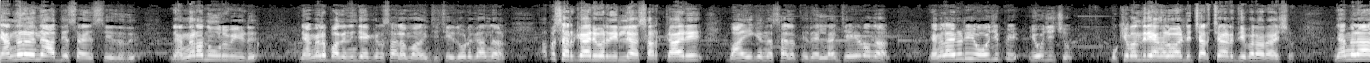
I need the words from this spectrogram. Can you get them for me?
ഞങ്ങൾ തന്നെ ആദ്യം സജസ്റ്റ് ചെയ്തത് ഞങ്ങളുടെ നൂറ് വീട് ഞങ്ങൾ പതിനഞ്ച് ഏക്കർ സ്ഥലം വാങ്ങിച്ച് ചെയ്തു കൊടുക്കാമെന്നാണ് അപ്പോൾ സർക്കാർ പറഞ്ഞില്ല സർക്കാർ വാങ്ങിക്കുന്ന സ്ഥലത്ത് ഇതെല്ലാം ചെയ്യണമെന്നാണ്. ഞങ്ങൾ അതിനോട് യോജിപ്പി യോജിച്ചു. മുഖ്യമന്ത്രി ഞങ്ങളുമായിട്ട് ചർച്ച നടത്തി പല പ്രാവശ്യം. ഞങ്ങൾ ആ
